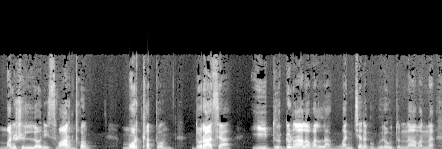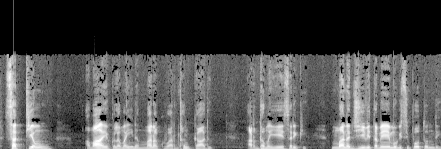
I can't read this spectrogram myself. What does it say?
మనుషుల్లోని స్వార్థం మూర్ఖత్వం దురాశ ఈ దుర్గుణాల వల్ల వంచనకు గురవుతున్నామన్న సత్యం అమాయకులమైన మనకు అర్థం కాదు. అర్థమయ్యేసరికి మన జీవితమే ముగిసిపోతుంది.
